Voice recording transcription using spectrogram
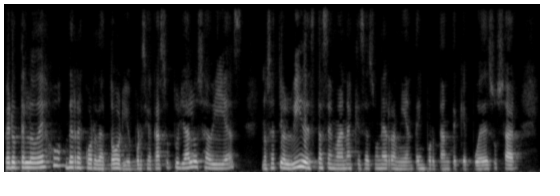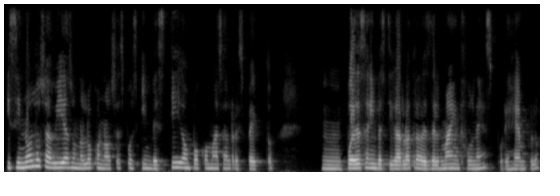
pero te lo dejo de recordatorio por si acaso tú ya lo sabías, no se te olvide esta semana que esa es una herramienta importante que puedes usar y si no lo sabías o no lo conoces, pues investiga un poco más al respecto. Mm, puedes investigarlo a través del mindfulness, por ejemplo,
